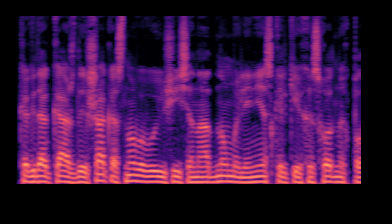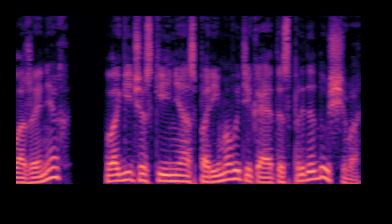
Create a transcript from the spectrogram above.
когда каждый шаг, основывающийся на одном или нескольких исходных положениях, логически и неоспоримо вытекает из предыдущего.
